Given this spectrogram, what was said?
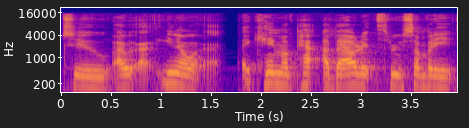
to, I, you know, I came up about it through somebody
